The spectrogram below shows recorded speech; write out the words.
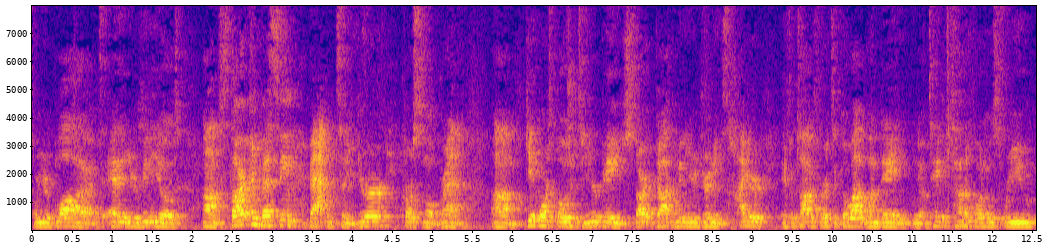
for your blog, to edit your videos. Um, start investing back into your personal brand. um, get more exposure to your page, start documenting your journeys, hire a photographer to go out one day and you know take a ton of photos for you,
